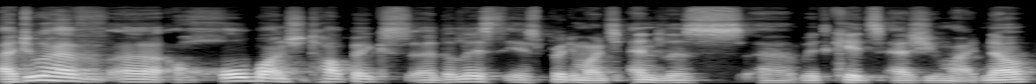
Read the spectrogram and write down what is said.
I do have uh, a whole bunch of topics. Uh, the list is pretty much endless with kids, as you might know.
